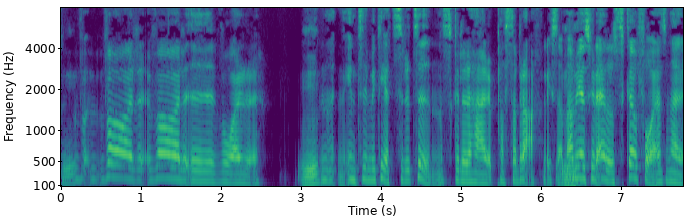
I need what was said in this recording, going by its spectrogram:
Mm. var, var i vår Mm. intimitetsrutin skulle det här passa bra? Liksom? Mm. Ja, men jag skulle älska att få en sån här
